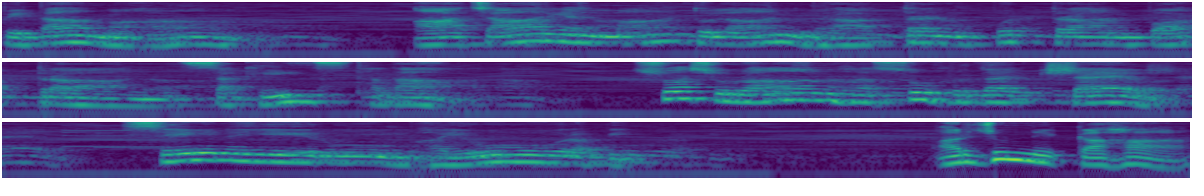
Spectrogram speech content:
पिता महान आचार्यन मातुलान भ्रात्रन पुत्रान, पौत्रान सखीस्तथा श्वशुरान सुहृदय क्षैव सेन ये भयोरपि। अर्जुन ने कहा,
